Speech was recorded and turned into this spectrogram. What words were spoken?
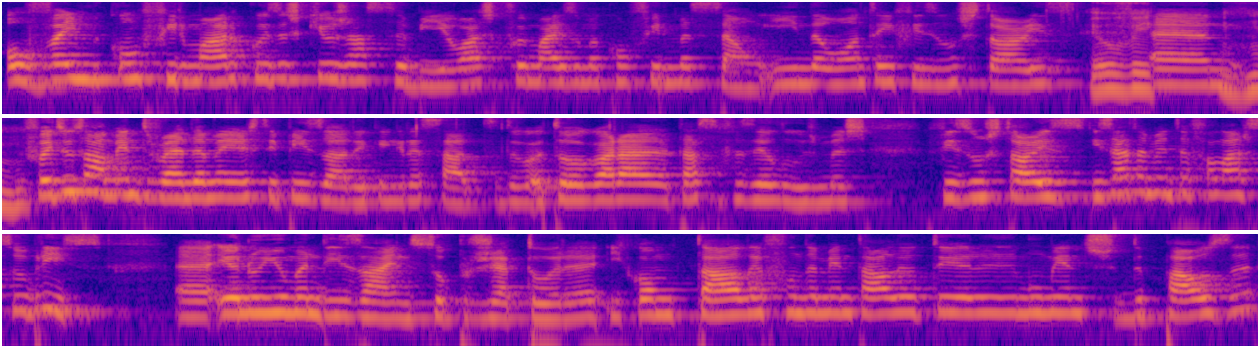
ou veio-me confirmar coisas que eu já sabia. Eu acho que foi mais uma confirmação. E ainda ontem fiz um stories. Eu vi. Um, uhum. Foi totalmente random este episódio, que engraçado. Estou agora, está-se a fazer luz, mas fiz um stories exatamente a falar sobre isso. Uh, eu no Human Design sou projetora e, como tal, é fundamental eu ter momentos de pausa.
